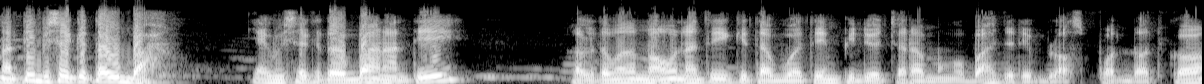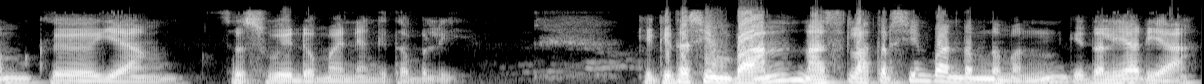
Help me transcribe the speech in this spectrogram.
nanti bisa kita ubah yang bisa kita ubah nanti kalau teman-teman mau nanti kita buatin video cara mengubah dari blogspot.com ke yang sesuai domain yang kita beli Oke, kita simpan nah setelah tersimpan teman-teman kita lihat ya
